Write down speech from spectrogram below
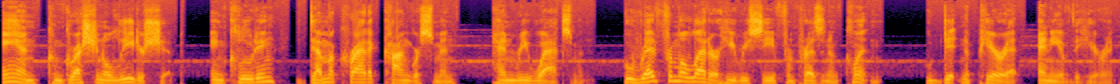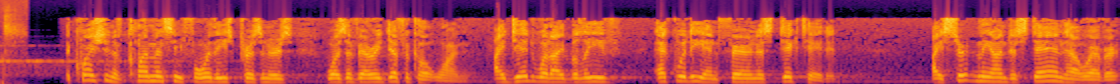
and congressional leadership, including Democratic Congressman Henry Waxman, who read from a letter he received from President Clinton, who didn't appear at any of the hearings. The question of clemency for these prisoners was a very difficult one. I did what I believe equity and fairness dictated. I certainly understand, however,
